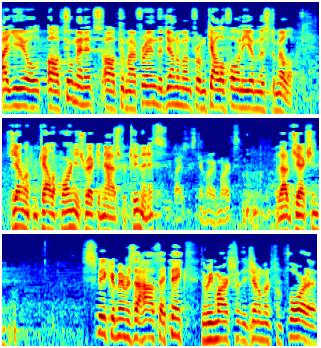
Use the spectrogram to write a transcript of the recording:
I yield uh, two minutes uh, to my friend, the gentleman from California, Mr. Miller. The gentleman from California is recognized for two minutes. Extend my remarks. Without objection. Speaker, members of the House, I think the remarks from the gentleman from Florida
